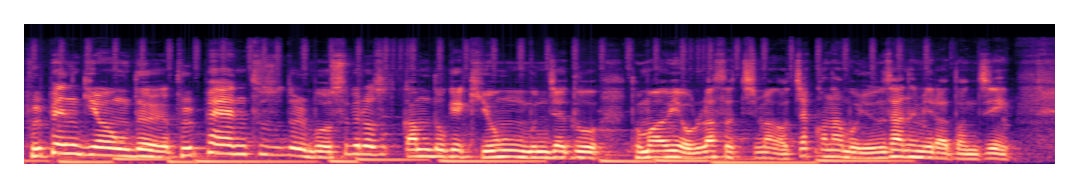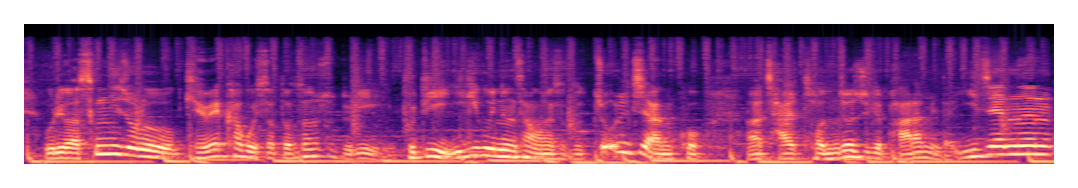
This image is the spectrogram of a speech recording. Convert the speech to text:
불펜 기용들, 불펜 투수들 뭐 수비로 감독의 기용 문제도 도마 위에 올랐었지만 어쨌거나 뭐 윤산음이라든지 우리가 승리조로 계획하고 있었던 선수들이 부디 이기고 있는 상황에서도 쫄지 않고 아, 잘 던져주길 바랍니다. 이제는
